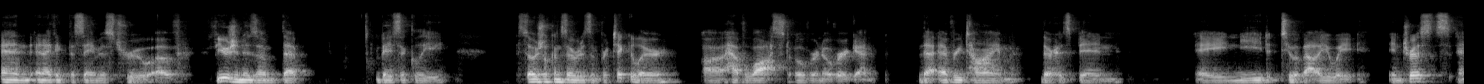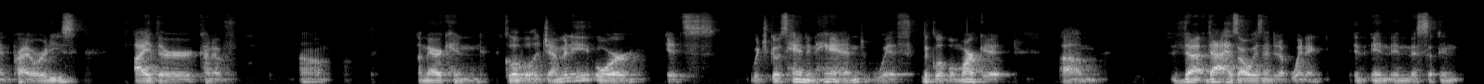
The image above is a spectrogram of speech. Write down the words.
And, and I think the same is true of fusionism that basically social conservatives in particular uh, have lost over and over again that every time there has been a need to evaluate interests and priorities, either kind of um, American global hegemony or it's which goes hand in hand with the global market. Um, that that has always ended up winning in, in, in this in,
